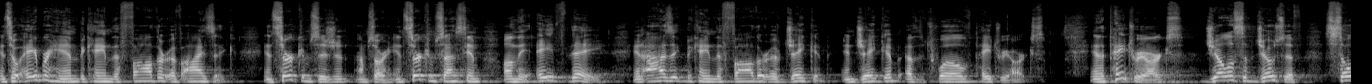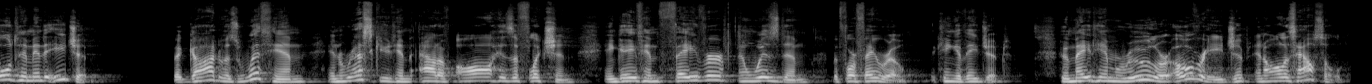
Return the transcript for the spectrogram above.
And so Abraham became the father of Isaac, and circumcision, I'm sorry, and circumcised him on the eighth day. And Isaac became the father of Jacob, and Jacob of the 12 patriarchs. And the patriarchs, jealous of Joseph, sold him into Egypt. But God was with him and rescued him out of all his affliction and gave him favor and wisdom before Pharaoh, the king of Egypt, who made him ruler over Egypt and all his household.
